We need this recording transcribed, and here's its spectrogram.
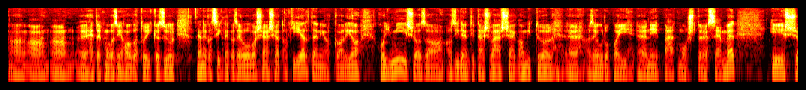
a, a, a hetek magazin hallgatói közül ennek a cikknek az elolvasását, aki érteni akarja, hogy mi is az a, az identitásválság, amitől az Európai Néppárt most szenved, és,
